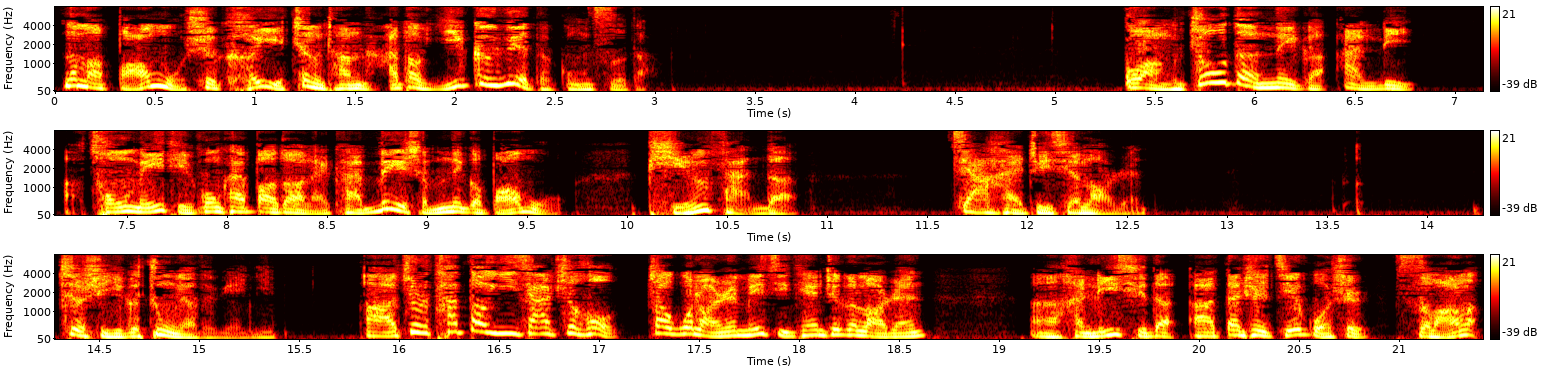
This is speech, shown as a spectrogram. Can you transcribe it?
那么保姆是可以正常拿到一个月的工资的。广州的那个案例啊，从媒体公开报道来看，为什么那个保姆频繁的加害这些老人？这是一个重要的原因啊，就是他到一家之后照顾老人没几天，这个老人呃很离奇的啊，但是结果是死亡了，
